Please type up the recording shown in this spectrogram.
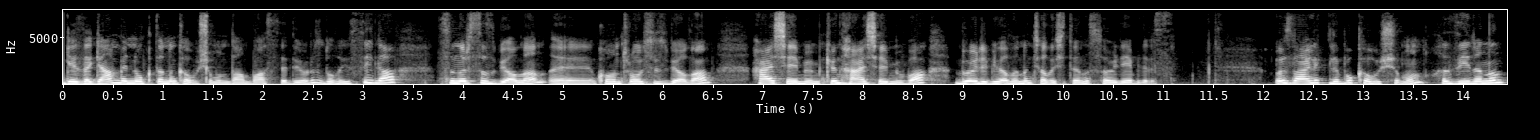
gezegen ve noktanın kavuşumundan bahsediyoruz. Dolayısıyla sınırsız bir alan, kontrolsüz bir alan her şey mümkün, her şey mübah. Böyle bir alanın çalıştığını söyleyebiliriz. Özellikle bu kavuşumun Haziran'ın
